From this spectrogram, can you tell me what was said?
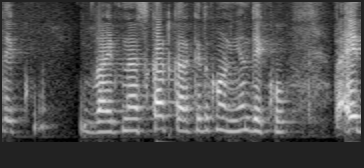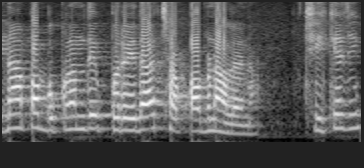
ਦੇਖੋ ਬ੍ਰਾਈਟਨੈਸ ਘੱਟ ਕਰਕੇ ਦਿਖਾਉਣੀ ਹੈ ਦੇਖੋ, ਤਾਂ ਇਦਾਂ ਆਪਾਂ ਬੁਕਰਮ ਦੇ ਉੱਪਰ ਇਹਦਾ ਛਾਪਾ ਬਣਾ ਲੈਣਾ। ਠੀਕ ਹੈ ਜੀ?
